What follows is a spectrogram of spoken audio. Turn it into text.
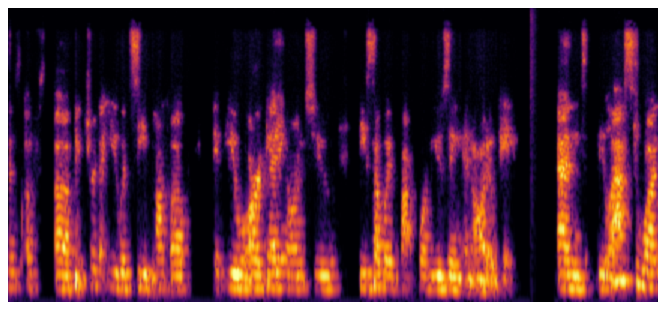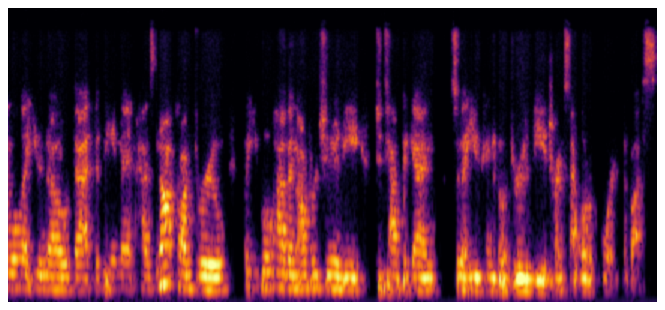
This is a, a picture that you would see pop up if you are getting onto the subway platform using an auto gate. And the last one will let you know that the payment has not gone through, but you will have an opportunity to tap again so that you can go through the turnstile report the bus.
